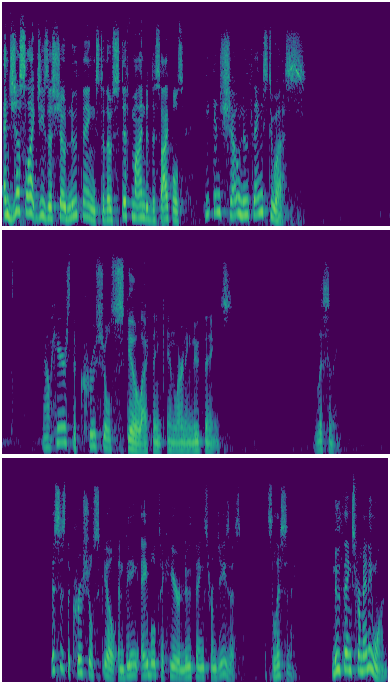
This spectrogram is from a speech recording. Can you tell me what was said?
And just like Jesus showed new things to those stiff minded disciples, he can show new things to us. Now, here's the crucial skill, I think, in learning new things listening. This is the crucial skill in being able to hear new things from Jesus. It's listening. New things from anyone.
